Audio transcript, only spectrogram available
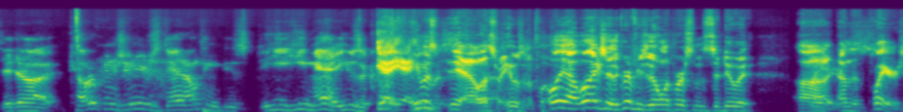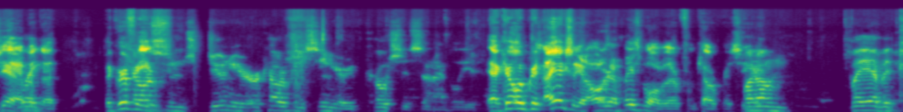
Did uh, Cal Ripken Jr.'s dad? I don't think is he. He man, he was a. Yeah, yeah, but he was. Yeah, that's right. He was in the. Oh yeah, well actually the Griffeys are the only persons to do it uh, on the Players. Yeah, Like, but the the Griffeys. Jr. or Cal Ripken Sr. coached his son, I believe. Yeah, Cal Ripken. I actually got autographed baseball over there from Cal Ripken. But Senior. um, but yeah, but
